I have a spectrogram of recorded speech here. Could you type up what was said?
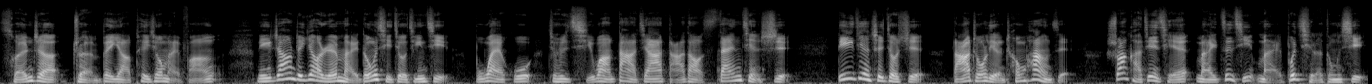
存着准备要退休买房，你嚷着要人买东西救经济，不外乎就是期望大家达到三件事：第一件事就是打肿脸充胖子，刷卡借钱买自己买不起的东西；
